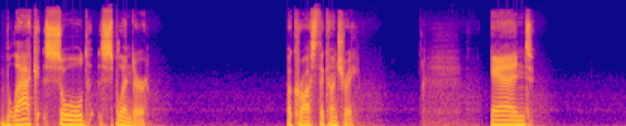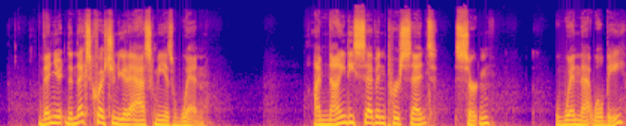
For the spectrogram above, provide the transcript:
black souled splendor across the country. And then you the next question you're going to ask me is when. I'm 97% certain when that will be,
